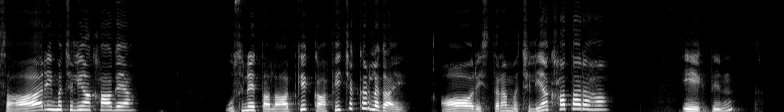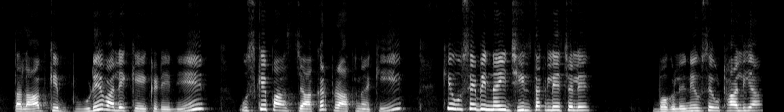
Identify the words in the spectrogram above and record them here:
सारी मछलियाँ खा गया। उसने तालाब के काफ़ी चक्कर लगाए और इस तरह मछलियाँ खाता रहा। एक दिन तालाब के बूढ़े वाले केकड़े ने उसके पास जाकर प्रार्थना की कि उसे भी नई झील तक ले चले। बगुले ने उसे उठा लिया।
